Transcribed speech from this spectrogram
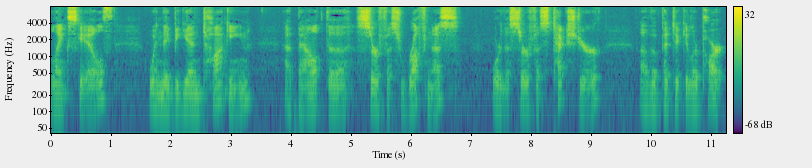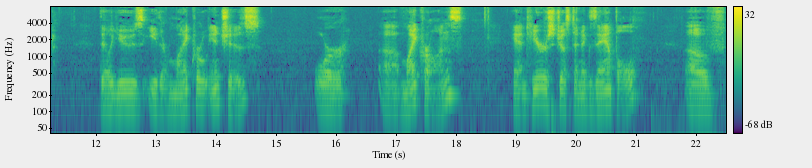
length scales when they begin talking about the surface roughness or the surface texture of a particular part. They'll use either micro inches or uh, microns. And here's just an example of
